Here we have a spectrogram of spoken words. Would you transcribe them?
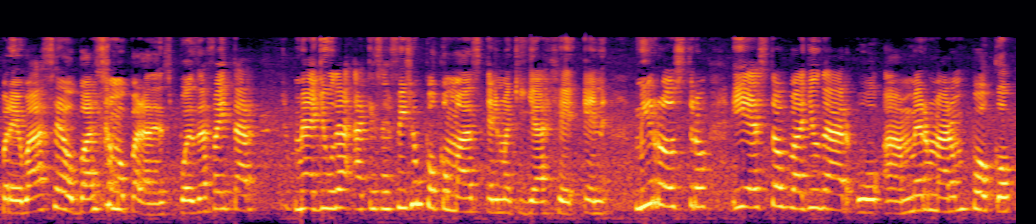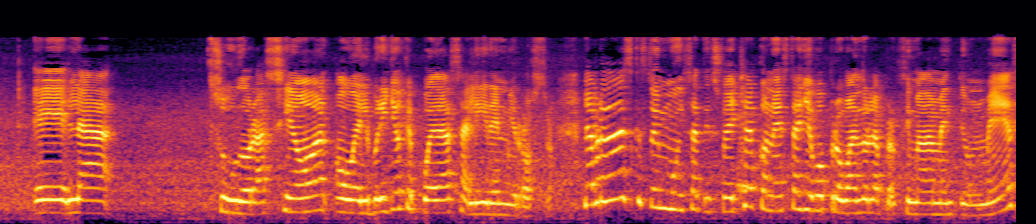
prebase o bálsamo para después de afeitar me ayuda a que se fije un poco más el maquillaje en mi rostro y esto va a ayudar o a mermar un poco eh, la sudoración o el brillo que pueda salir en mi rostro. La verdad es que estoy muy satisfecha con esta, llevo probándola aproximadamente un mes.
